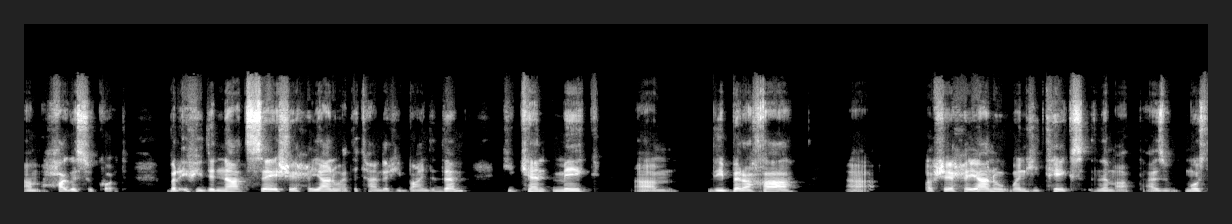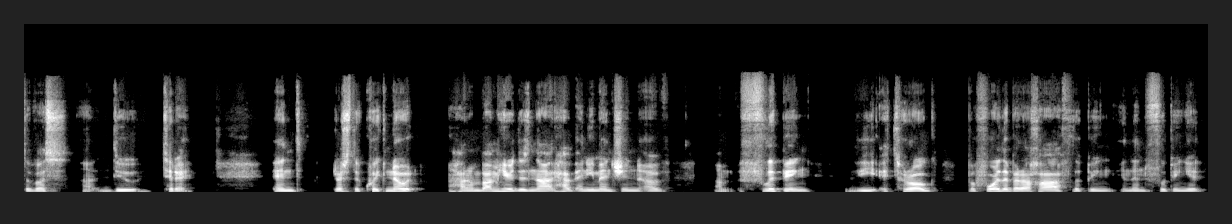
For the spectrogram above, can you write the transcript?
um, Hagasukot. But if he did not say Shehayanu at the time that he binded them, he can make um, the beracha uh, of Shehayanu when he takes them up, as most of us uh, do today. And just a quick note, Harambam here does not have any mention of um, flipping the etrog before the beracha, flipping and then flipping it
